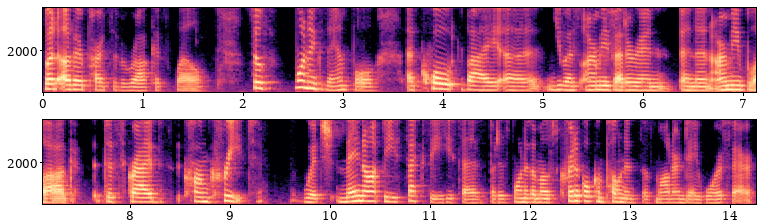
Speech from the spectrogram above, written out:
but other parts of Iraq as well. So, one example, a quote by a U.S. Army veteran in an Army blog describes concrete, which may not be sexy, he says, but is one of the most critical components of modern day warfare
